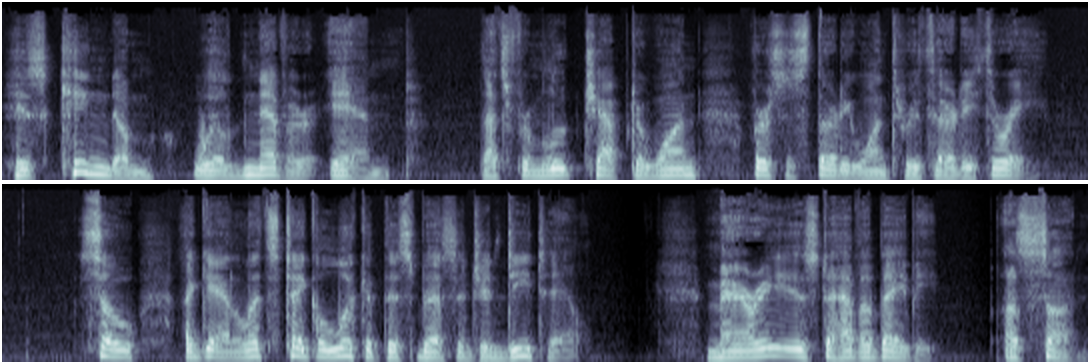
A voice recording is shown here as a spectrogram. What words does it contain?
His kingdom will never end. That's from Luke chapter 1, verses 31 through 33. So, again, let's take a look at this message in detail. Mary is to have a baby, a son.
